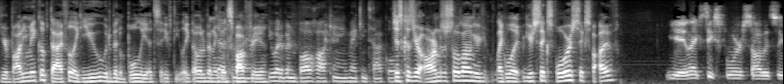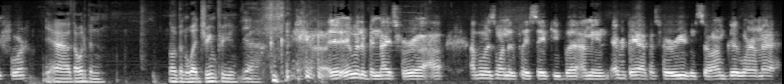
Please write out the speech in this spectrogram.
your body makeup, that I feel like you would have been a bully at safety. Like that would have been a good spot for you. You would have been ball hawking, making tackles. Just because your arms are so long, you're like what? You're six four, six five. Yeah, like six four, solid six four. Yeah, that would have been that would have been a wet dream for you. yeah. it, it would have been nice for real. I, I've always wanted to play safety, but I mean, everything happens for a reason, so I'm good where I'm at.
